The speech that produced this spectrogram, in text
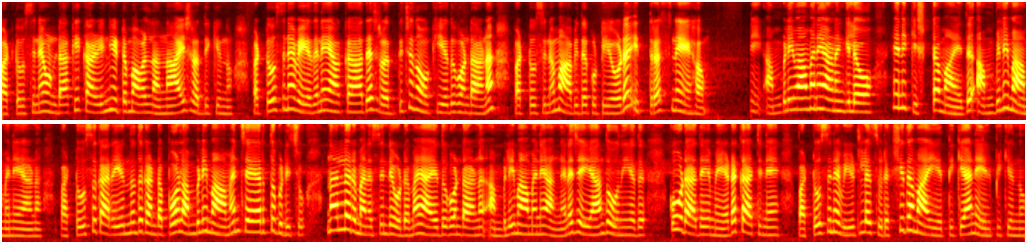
പട്ടൂസിനെ ഉണ്ടാക്കി കഴിഞ്ഞിട്ടും അവൾ നന്നായി ശ്രദ്ധിക്കുന്നു. പട്ടൂസിനെ വേദനയാക്കാതെ ശ്രദ്ധിച്ചു നോക്കിയത് കൊണ്ടാണ് പട്ടൂസിനും ആബിദ കുട്ടിയോട് ഇത്ര സ്നേഹം. ഇനി അമ്പിളിമാമനെയാണെങ്കിലോ? എനിക്കിഷ്ടമായത് അമ്പിളിമാമനെയാണ്. പട്ടൂസ് കരയുന്നത് കണ്ടപ്പോൾ അമ്പിളിമാമൻ ചേർത്ത് പിടിച്ചു. നല്ലൊരു മനസ്സിന്റെ ഉടമയായതുകൊണ്ടാണ് അമ്പിളിമാമനെ അങ്ങനെ ചെയ്യാൻ തോന്നിയത്. കൂടാതെ മേടക്കാറ്റിനെ പട്ടൂസിനെ വീട്ടിലെ സുരക്ഷിതമായി എത്തിക്കാൻ ഏൽപ്പിക്കുന്നു.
